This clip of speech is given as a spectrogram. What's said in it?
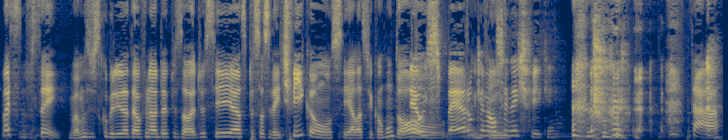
Mas não sei. Vamos descobrir até o final do episódio se as pessoas se identificam ou se elas ficam com dó. Eu espero enfim. que não se identifiquem. tá,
